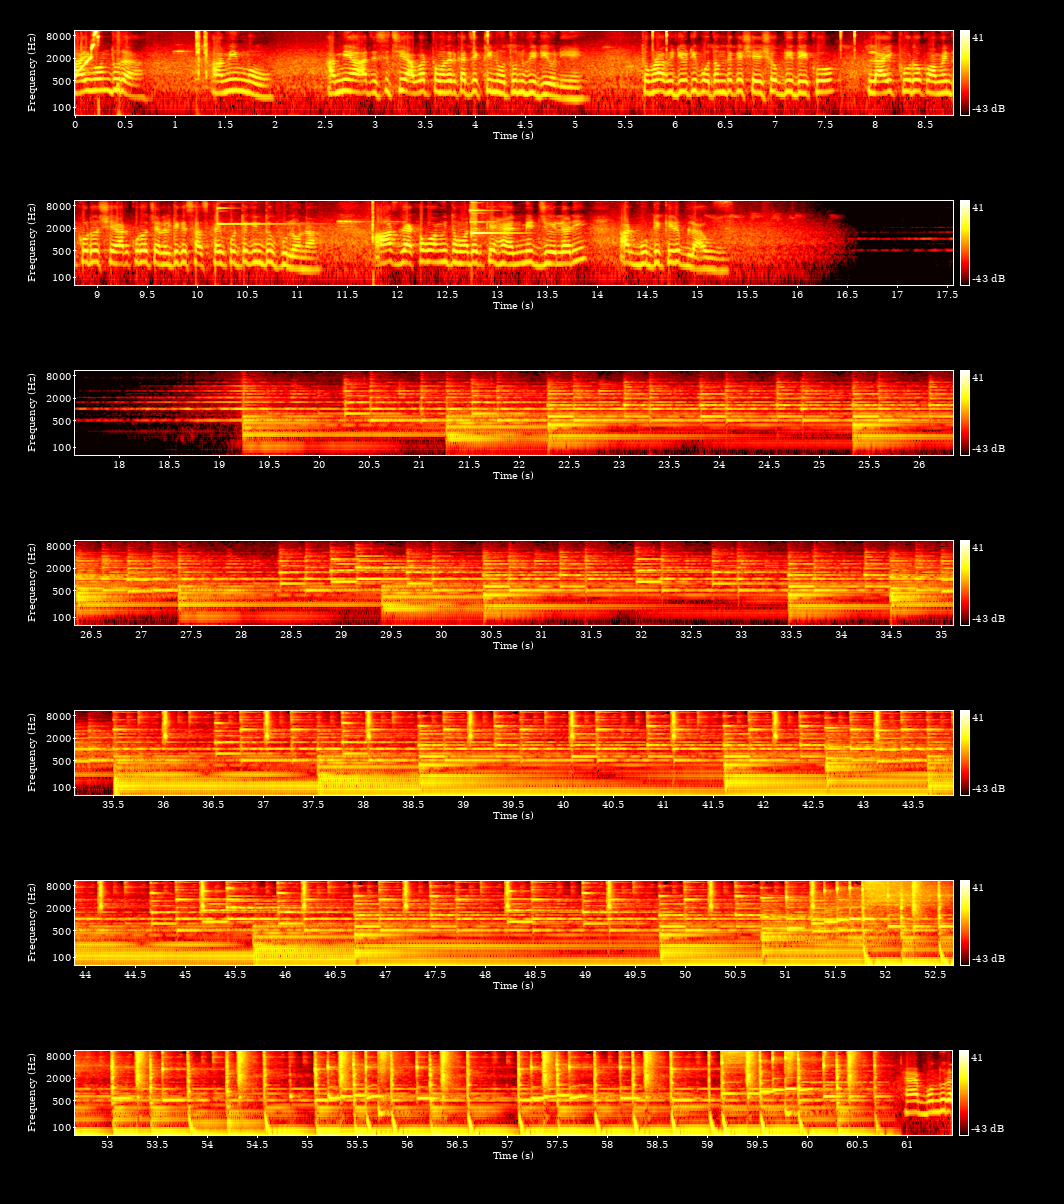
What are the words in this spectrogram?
High বন্ধুরা, আমি মৌ। আমি আজ এসেছি আবার তোমাদের কাছে একটি নতুন ভিডিও নিয়ে। তোমরা ভিডিওটি প্রথম থেকে শেষ অবধি দেখো লাইক করো কমেন্ট করো শেয়ার করো, চ্যানেলটিকে সাবস্ক্রাইব করতে কিন্তু ভুলো না। আজ দেখাবো আমি তোমাদেরকে হ্যান্ডমেড জুয়েলারি আর বুটিকের ব্লাউজ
